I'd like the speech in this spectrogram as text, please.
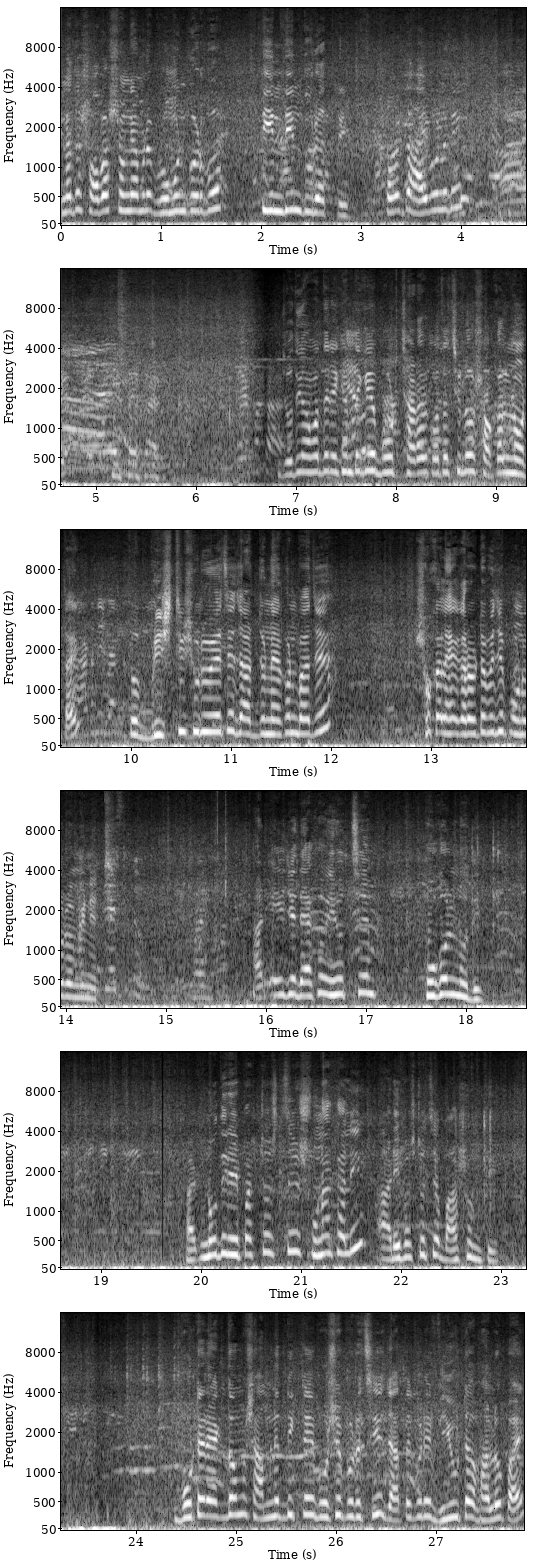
এনাদের সবার সঙ্গে আমরা ভ্রমণ করব তিন দিন দুরাত্রি। তবে একটু হাই বলে দিন। যদিও আমাদের এখান থেকে বোট ছাড়ার কথা ছিল সকাল নটায়, তো বৃষ্টি শুরু হয়েছে, যার জন্য এখন বাজে সকাল এগারোটা বেজে পনেরো মিনিট। আর এই যে দেখো, এই হচ্ছে হুগল নদী। আর নদীর এই পাশটা হচ্ছে সোনাখালি, আর এই পাশটা হচ্ছে বাসন্তী। বোটের একদম সামনের দিকটায় বসে পড়েছি, যাতে করে ভিউটা ভালো পায়।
